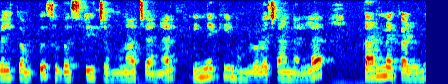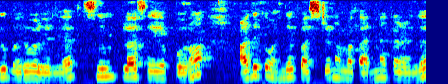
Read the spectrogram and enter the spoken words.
welcome to Subhashree Jamuna channel இன்றைக்கி நம்மளோட சேனலில் கருணக்கிழங்கு வறுவலுங்க. சிம்பிளாக செய்ய போகிறோம் அதுக்கு வந்து ஃபஸ்ட்டு நம்ம கருணக்கிழங்கு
